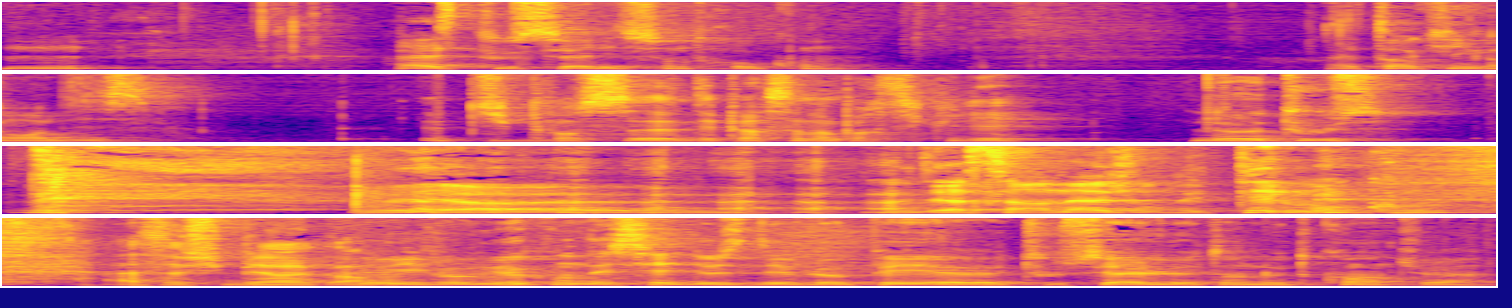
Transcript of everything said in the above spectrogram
Hmm. Reste tout seul, ils sont trop cons. Attends qu'ils grandissent. Tu penses à des personnes en particulier? Nous tous. Je veux dire, euh, dire, c'est un âge on est tellement con Ah, ça, je suis bien d'accord. qu'il vaut mieux qu'on essaye de se développer euh, tout seul dans notre coin, tu vois.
